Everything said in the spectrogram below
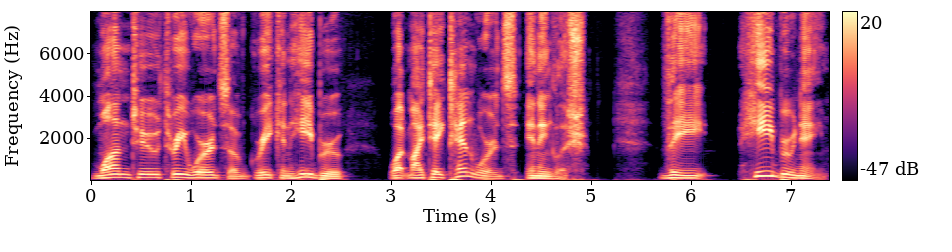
one, two, three words of Greek and Hebrew what might take 10 words in English. The Hebrew name,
